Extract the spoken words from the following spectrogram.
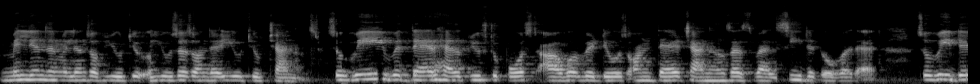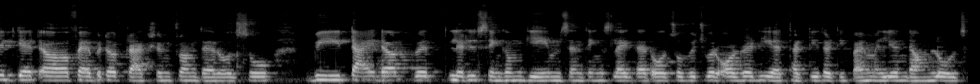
millions and millions of YouTube users on their YouTube channels. So we, with their help, used to post our videos on their channels as well, seed it over there. So we did get a fair bit of traction from there also we tied up with little singham games and things like that also which were already at 30 35 million downloads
